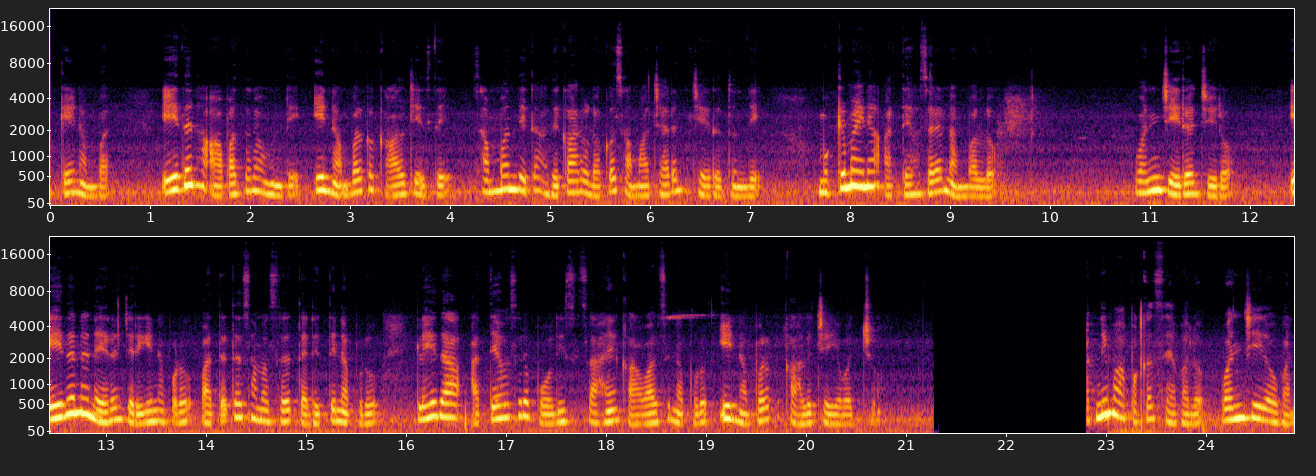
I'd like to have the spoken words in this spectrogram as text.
ఒకే నంబర్. ఏదైనా ఆపదలో ఉంటే ఈ నంబర్కు కాల్ చేస్తే సంబంధిత అధికారులకు సమాచారం చేరుతుంది. ముఖ్యమైన అత్యవసర నంబర్లు. One zero zero. ఏదైనా నేరం జరిగినప్పుడు భద్రతా సమస్యలు తలెత్తినప్పుడు లేదా అత్యవసర పోలీసు సహాయం కావాల్సినప్పుడు ఈ నంబర్కు కాల్ చేయవచ్చు. అగ్నిమాపక సేవలు. One zero one.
